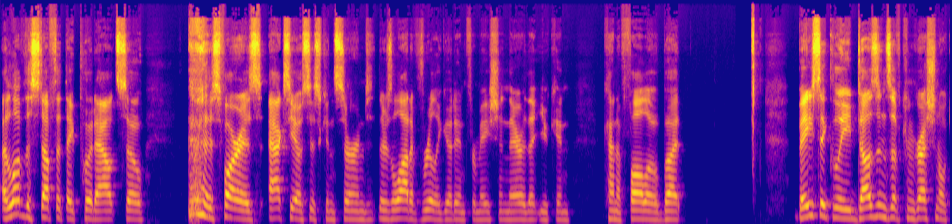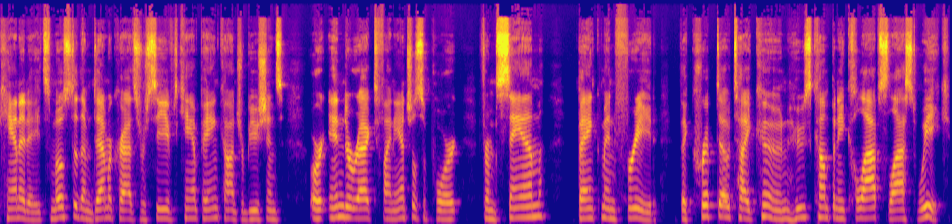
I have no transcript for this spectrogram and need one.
I love the stuff that they put out. So, as far as Axios is concerned, there's a lot of really good information there that you can kind of follow. But basically dozens of congressional candidates, most of them Democrats, received campaign contributions or indirect financial support from Sam Bankman Fried, the crypto tycoon whose company collapsed last week.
